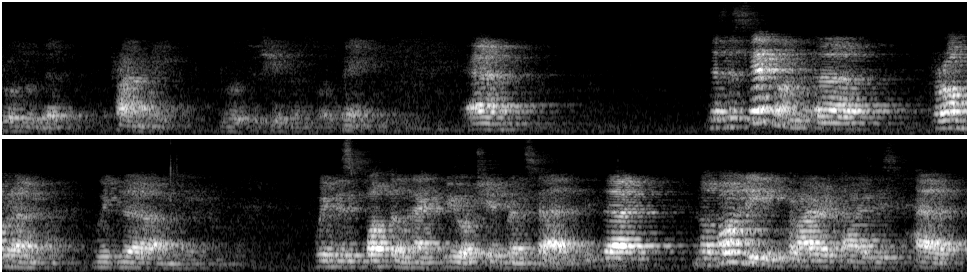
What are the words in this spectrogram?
route of the primary route to children's well-being. Um, there's a second uh, problem with, um, with this bottleneck view of children's health, is that not only it prioritizes health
